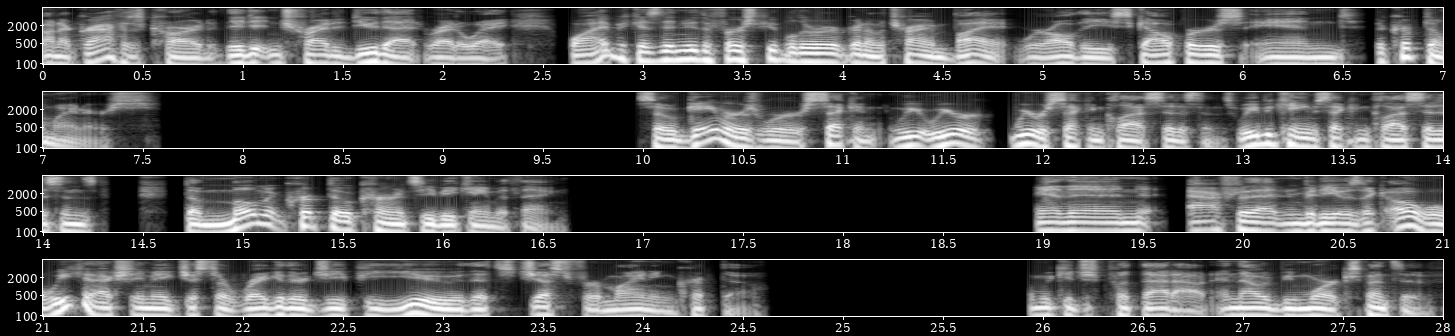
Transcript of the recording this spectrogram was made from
on a graphics card, they didn't try to do that right away. Why? Because they knew the first people that were going to try and buy it were all the scalpers and the crypto miners. So gamers were second. We, we were we were second class citizens. We became second class citizens the moment cryptocurrency became a thing. And then after that, NVIDIA was like, oh, well, we could actually make just a regular GPU that's just for mining crypto. And we could just put that out, and that would be more expensive.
